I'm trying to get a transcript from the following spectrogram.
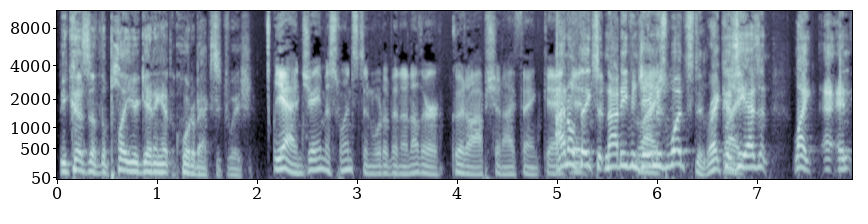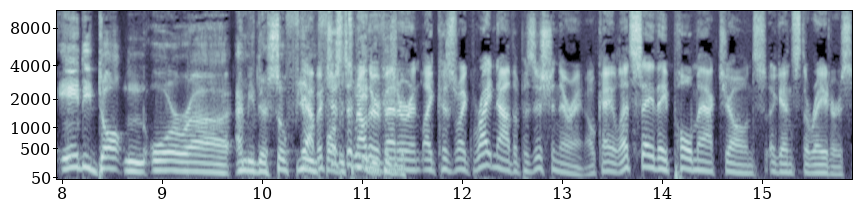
because of the play you're getting at the quarterback situation. Yeah, and Jameis Winston would have been another good option, I think. I don't it, think so. Not even Jameis Winston, right? Because right. he hasn't like an Andy Dalton or uh, I mean, there's so few. Yeah, but just another veteran, like because like right now the position they're in. Okay, let's say they pull Mac Jones against the Raiders.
